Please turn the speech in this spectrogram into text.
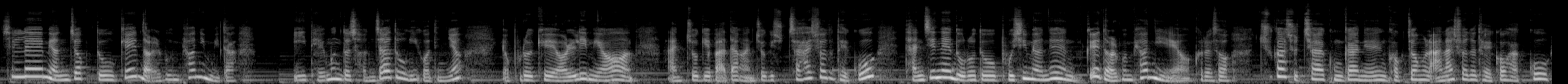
실내 면적도 꽤 넓은 편입니다. 이 대문도 전자동이거든요. 옆으로 이렇게 열리면 안쪽에 마당 안쪽에 주차하셔도 되고 단지 내 도로도 보시면은 꽤 넓은 편이에요. 그래서 추가 주차 공간은 걱정을 안 하셔도 될 것 같고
